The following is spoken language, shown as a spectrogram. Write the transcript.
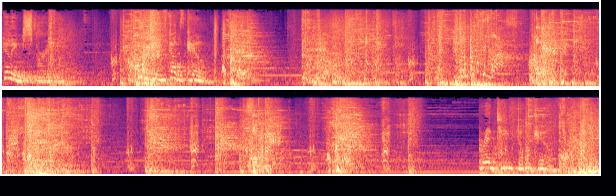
Killing spree. Team double kill. Red team double kill.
